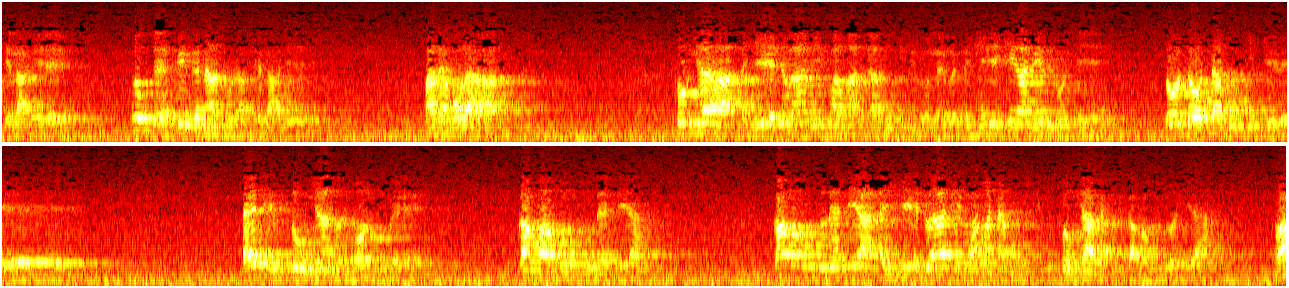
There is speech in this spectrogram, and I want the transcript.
ဖြစ်လာတယ်နှုတ်တဲ့ကေကနာဆိုတာဖြစ်လာတယ် မှန်တယ်မဟုတ်လားသုံညာဟာအရေးအတော်အပြင်ဘာမှတန်ဖို့မရှိတော့လည်းပဲအရေးအချင်းအပြင်ဆိုရှင်တော့တော့တန်ဖို့ကြည့်ကြတယ်အဲ့ဒီသုံညာသဘောလိုပဲကာမဂုဏ်ဆိုတဲ့တရားကာမဂုဏ်ဆိုတဲ့တရားအရေးအတော်အပြင်ဘာမှတန်ဖို့မရှိဘူးသုံညာပဲကာမဂုဏ်ဆိုတဲ့တရားဘာ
